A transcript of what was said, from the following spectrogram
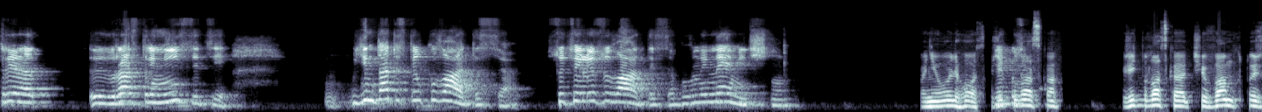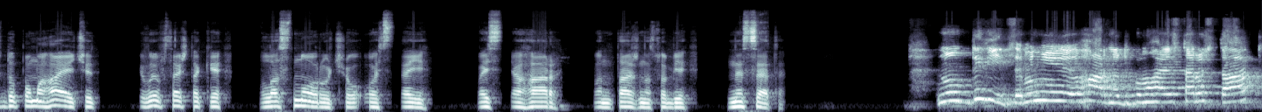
три е, раз в три місяці. Їм дати спілкуватися, соціалізуватися, бо вони немічні. Пані Ольго, скажіть, будь ласка, скажіть, будь ласка, чи вам хтось допомагає, чи ви все ж таки власноруч ось цей весь тягар вантаж на собі несете? Ну, дивіться, мені гарно допомагає старостат.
